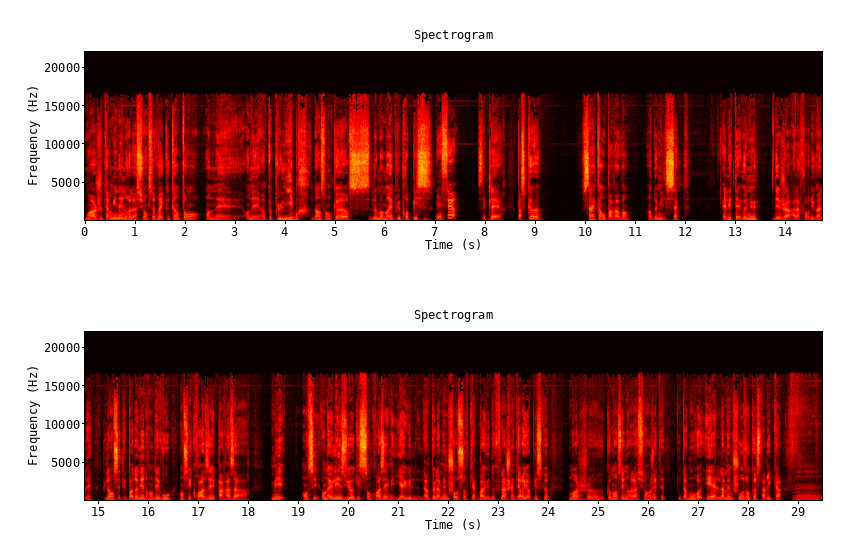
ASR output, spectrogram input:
Moi, je terminais une relation. C'est vrai que quand on, on est, on est un peu plus libre dans son cœur, le moment est plus propice. Bien sûr. C'est clair. Parce que cinq ans auparavant, en 2007, elle était venue déjà à la Foire du Valais. Puis là, on ne s'était pas donné de rendez-vous, on s'est croisés par hasard, mais on a eu les yeux qui se sont croisés, mais il y a eu un peu la même chose, sauf qu'il n'y a pas eu de flash intérieur, puisque moi, je commençais une relation, j'étais tout amoureux, et elle, la même chose au Costa Rica. Hmm.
